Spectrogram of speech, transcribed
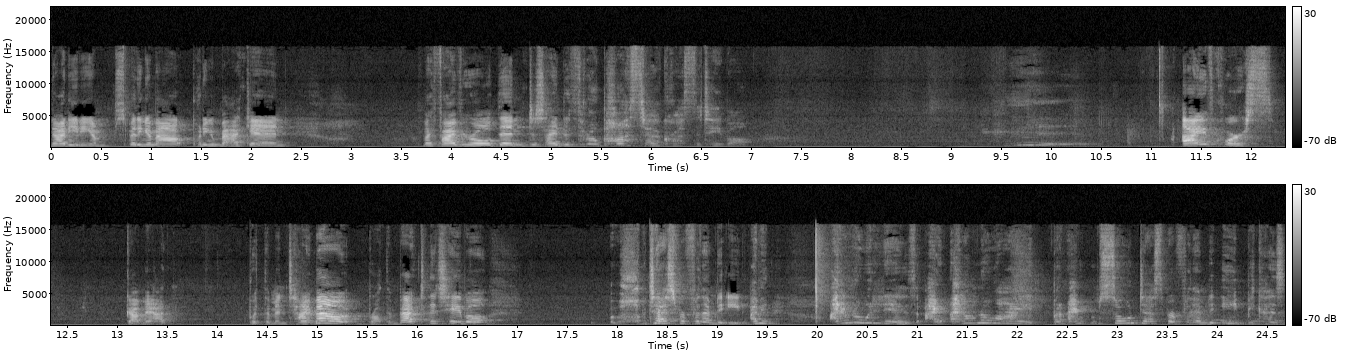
Not eating them, spitting them out, putting them back in. My five-year-old then decided to throw pasta across the table. I, of course, got mad, put them in timeout, brought them back to the table, desperate for them to eat. I mean, I don't know what it is. I, I don't know why, but I'm so desperate for them to eat because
